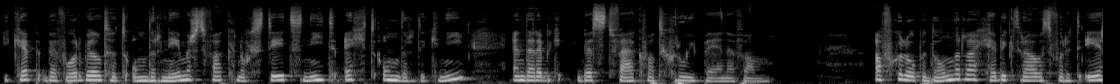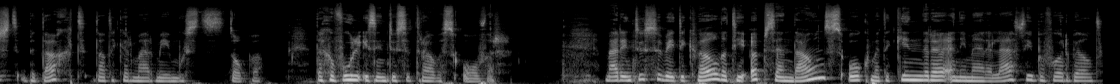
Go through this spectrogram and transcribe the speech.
Ik heb bijvoorbeeld het ondernemersvak nog steeds niet echt onder de knie en daar heb ik best vaak wat groeipijnen van. Afgelopen donderdag heb ik trouwens voor het eerst bedacht dat ik er maar mee moest stoppen. Dat gevoel is intussen trouwens over. Maar intussen weet ik wel dat die ups en downs, ook met de kinderen en in mijn relatie bijvoorbeeld,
